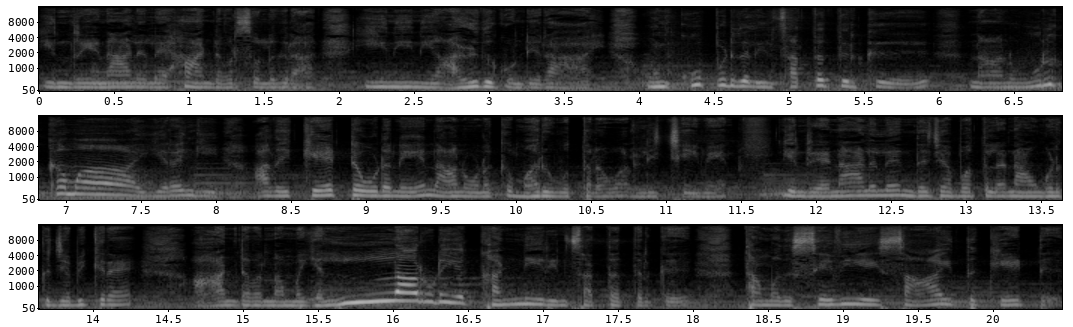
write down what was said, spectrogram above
இன்றைய நாளில் ஆண்டவர் சொல்லுகிறார் இனி நீ அழுது கொண்டிராய். உன் கூப்பிடுதலின் சத்தத்திற்கு நான் உருக்கமாக இறங்கி அதை கேட்டவுடனே நான் உனக்கு மறு உத்தரவு அருளி செய்வேன். இன்றைய நாளில் இந்த ஜெபத்தில் நான் உங்களுக்கு ஜெபிக்கிறேன். ஆண்டவர் நம்ம எல்லாருடைய கண்ணீரின் சத்தத்திற்கு தமது செவியை சாய்த்து கேட்டு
